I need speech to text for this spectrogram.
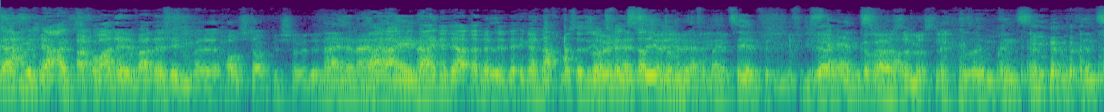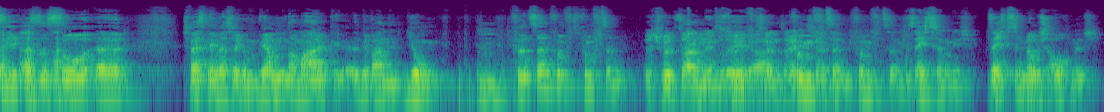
der, mit der Angst. Ach, war der, war der dem äh, Hausstaub geschuldet? Nein, nein, nein. Nein, nein, nein, der, der hat dann nicht in der, in der Nacht muss er sich ans Fenster erzählen? Sollen wir den einfach mal erzählen für die, für die Ja, Fans? Ja, das ist doch lustig. Also im Prinzip, im Prinzip ist es so, äh, ich weiß gar nicht, was wir gemacht Wir haben normal, wir waren jung. 14, 15, 15? Ich würde sagen, den in Dreh, 15, ja. 16. 15, 15. 16 nicht. 16 glaube ich auch nicht.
